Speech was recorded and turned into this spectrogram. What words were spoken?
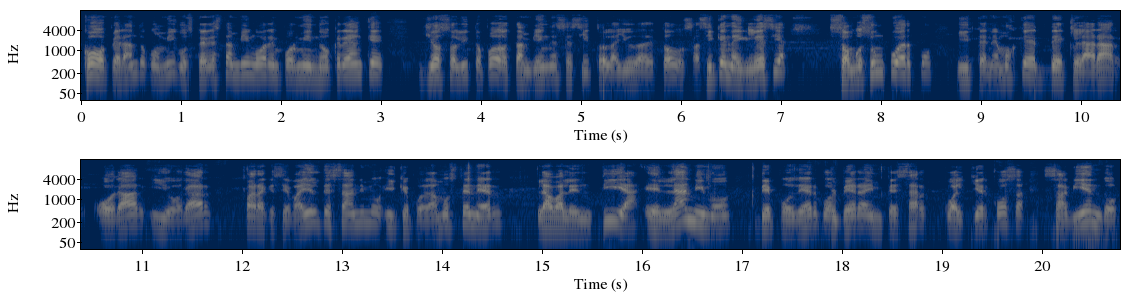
cooperando conmigo. Ustedes también oren por mí. No crean que yo solito puedo. También necesito la ayuda de todos. Así que en la iglesia somos un cuerpo y tenemos que declarar, orar y orar para que se vaya el desánimo y que podamos tener la valentía, el ánimo de poder volver a empezar cualquier cosa sabiendo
